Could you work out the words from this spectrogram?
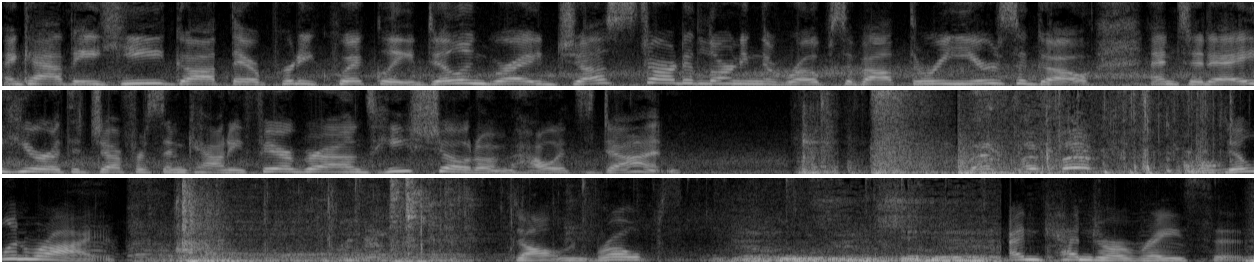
And Kathy, he got there pretty quickly. Dylan Gray just started learning the ropes about three years ago. And today, here at the Jefferson County Fairgrounds, he showed him how it's done. Lift, lift, lift. Dylan rides. Dalton ropes. And Kendra races.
